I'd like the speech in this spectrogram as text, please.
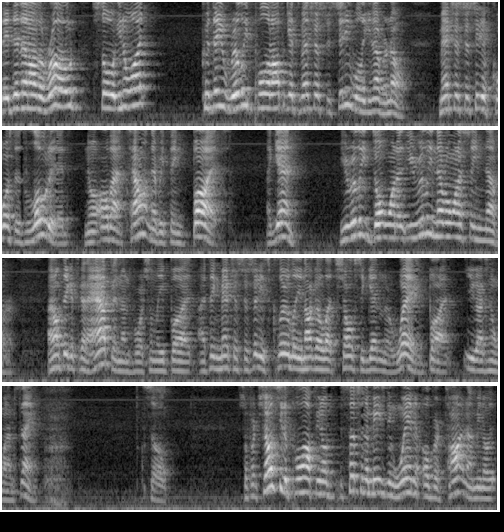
They did that on the road, so you know what? Could they really pull it off against Manchester City? Well, you never know. Manchester City, of course, is loaded, you know, all that talent and everything, but again, you really don't want to. You really never want to say never. I don't think it's going to happen, unfortunately, but I think Manchester City is clearly not going to let Chelsea get in their way, but you guys know what I'm saying. So, so for Chelsea to pull off, you know, such an amazing win over Tottenham, you know,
